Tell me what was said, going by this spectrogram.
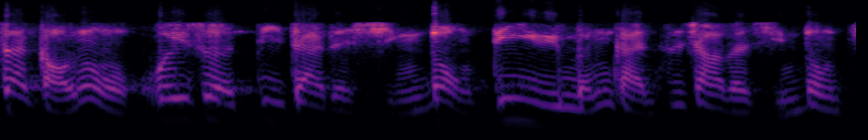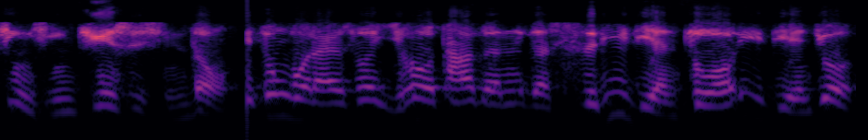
再搞那种灰色地带的行动，低于门槛之下的行动进行军事行动。对中国来说，以后它的那个实力点、着力点就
